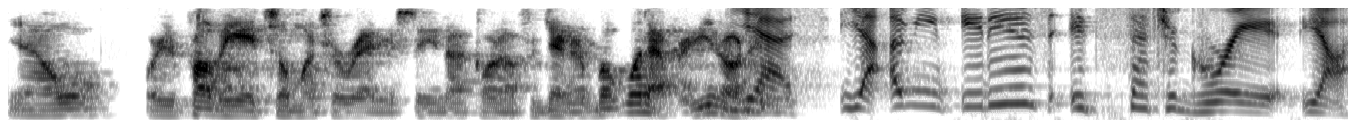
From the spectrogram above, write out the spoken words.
you know, or you probably ate so much already, so you're not going out for dinner. But whatever, you know. what I mean. Yes. Yeah. I mean, it is, it's such a great, yeah,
